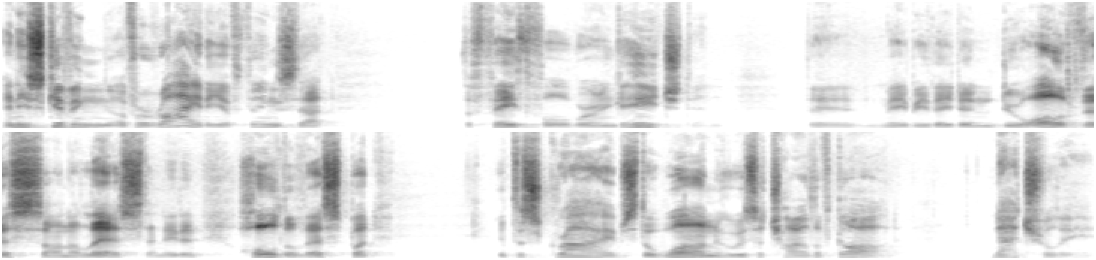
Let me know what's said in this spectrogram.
And he's giving a variety of things that the faithful were engaged in. They, maybe they didn't do all of this on a list and they didn't hold a list, but it describes the one who is a child of God, naturally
